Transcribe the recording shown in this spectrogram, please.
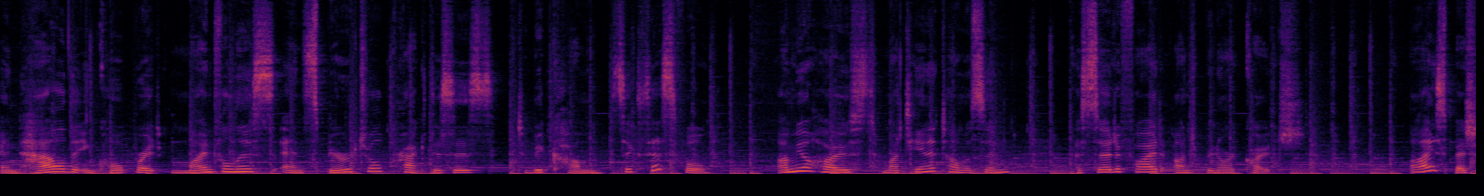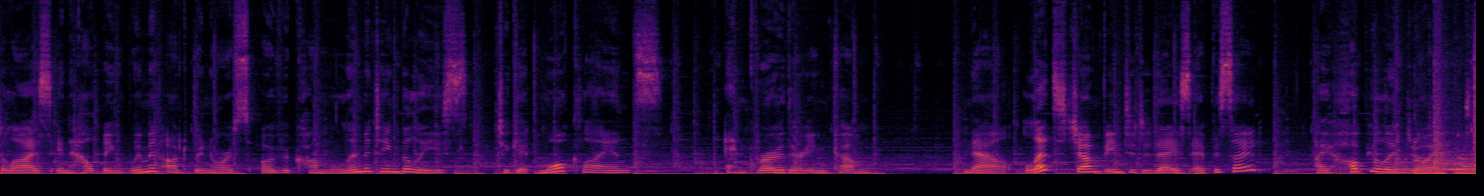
and how they incorporate mindfulness and spiritual practices to become successful. I'm your host, Martine Thomassen, a certified entrepreneur coach. I specialize in helping women entrepreneurs overcome limiting beliefs to get more clients and grow their income. Now, let's jump into today's episode. I hope you'll enjoy it.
